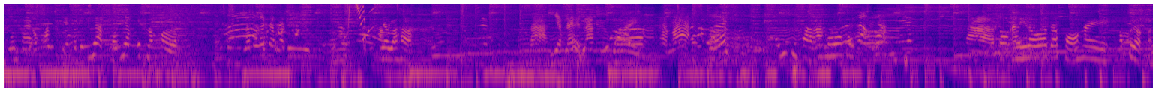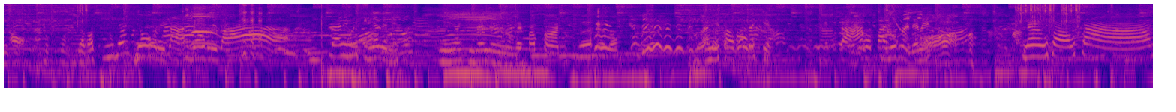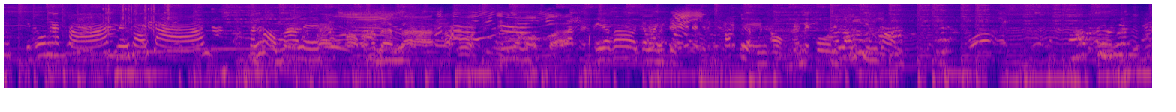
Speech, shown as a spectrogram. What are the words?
วนไปเอาพักเสียงมันจะเงียบพอเงียบปุ๊บเราเปิด แล้วมันก็จะพอดีเรียบแล้วค่ะน่ะเหยียบได้เห็นไหมใช่ถามว่าโอ้ยนี่คือ สาระโลกเขาแบบเนี่ยค่ะอันนี้เราก็จะขอให้ข้าวเปลือกมันออกนะทุกคน แล้วก็โยกเลยจ้าโยกเลยจ้าแล้วอันนี้ไม่กินได้เลยไหมคะอันนี้กินได้เลยเป็นป๊อปคอร์นอันนี้เขาก็จะเก็บจ๋าเอาไปรูปหน่อยได้ไหมคะหนึ่งสองสามปิดรูปนะคะหนึ่งสองสาม มันหอมมากเลยออกคนละแบบกับข้าวโพดนี่มันจะหอมกว่านี่แล้วก็กำลังเก็บข้าวเปลือกมันออกนะทุกคนลองชิมก่อน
